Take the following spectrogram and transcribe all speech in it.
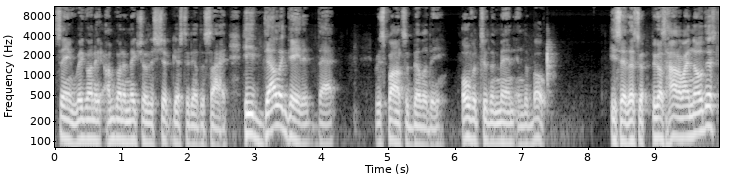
saying, we're going to, I'm going to make sure the ship gets to the other side. He delegated that responsibility over to the men in the boat. He said, let's go. Because how do I know this?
